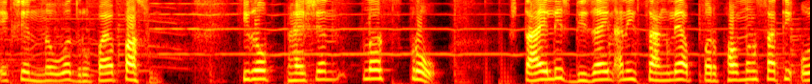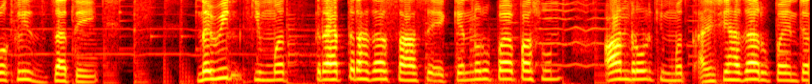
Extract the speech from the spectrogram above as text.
एकशे नव्वद रुपयापासून. Hero Fashion plus Pro stylish design आणि चांगल्या परफॉर्मन्ससाठी ओळखली जाते. नवीन किंमत त्र्याहत्तर हजार सहाशे एक्क्याण्णव रुपयापासून ऑन रोड किंमत ऐंशी हजार रुपयांच्या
